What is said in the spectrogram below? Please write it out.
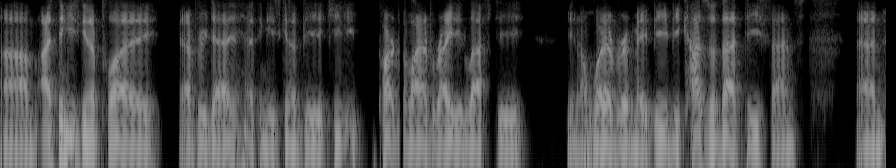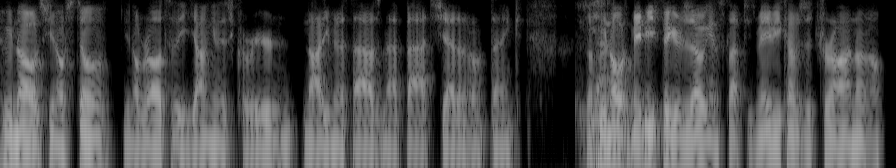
Um, I think he's going to play every day. I think he's going to be a key part in the lineup, righty, lefty, you know, mm-hmm. whatever it may be, because of that defense. And who knows, you know, still, you know, relatively young in his career, not even a thousand at bats yet, I don't think. So yeah. who knows? Maybe he figures it out against lefties. Maybe he comes to Toronto.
